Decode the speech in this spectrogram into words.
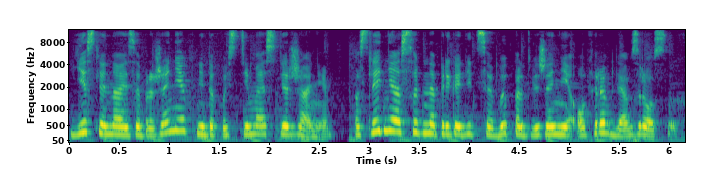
если на изображениях недопустимое содержание. Последнее особенно пригодится в продвижении офферов для взрослых.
